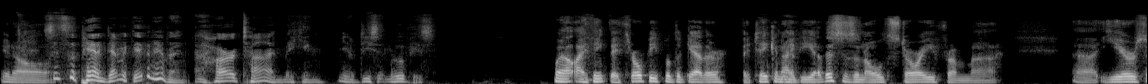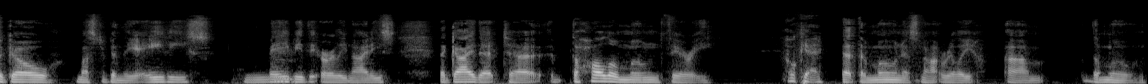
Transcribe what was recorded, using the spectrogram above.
you know. Since the pandemic, they've been having a hard time making you know decent movies. Well, I think they throw people together. They take an idea. This is an old story from uh, uh, years ago. Must have been the '80s, maybe the early '90s. The guy that uh, the hollow moon theory. Okay. That the moon is not really um, the moon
